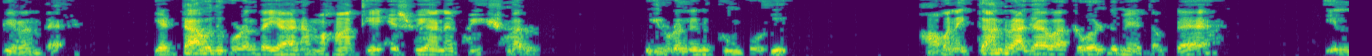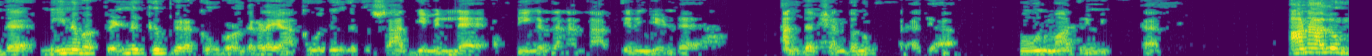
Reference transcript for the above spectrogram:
பிறந்த எட்டாவது குழந்தையான மகா தேஜஸ்வியான பீஷ்மர் உயிருடன் இருக்கும் போது அவனைத்தான் ராஜாவாக்க வேண்டுமே தவிர இந்த மீனவ பெண்ணுக்கு பிறக்கும் குழந்தைகளை ஆக்குவதுங்கிறது சாத்தியமில்லை அப்படிங்கிறத நல்லா தெரிஞ்சுண்ட அந்த சந்தனு ராஜா மௌனமா திரும்பி ஆனாலும்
